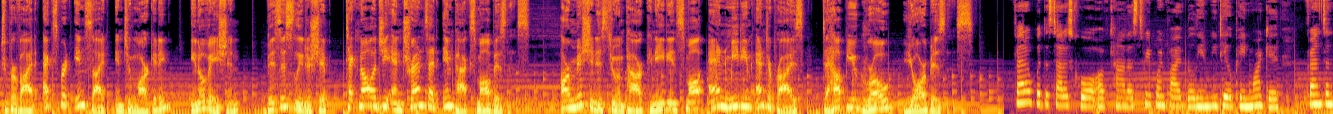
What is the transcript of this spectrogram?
to provide expert insight into marketing, innovation, business leadership, technology, and trends that impact small business. Our mission is to empower Canadian small and medium enterprise to help you grow your business. Fed up with the status quo of Canada's 3.5 billion retail paint market, friends and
